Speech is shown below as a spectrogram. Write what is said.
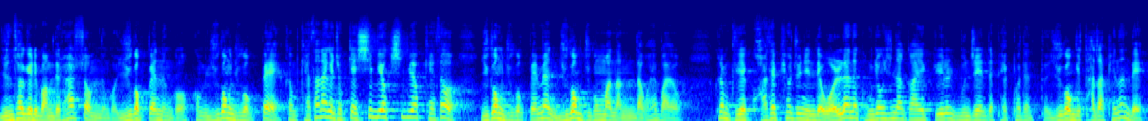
윤석열이 마음대로 할 수 없는 거 6억 빼는 거. 그럼 6억 6억 빼. 그럼 계산하기 좋게 12억 12억 해서 6억 6억 빼면 6억 6억만 남는다고 해봐요. 그럼 그게 과세 표준인데 원래는 공정신장가액 비율 문제인데 100% 6억이 다 잡히는데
